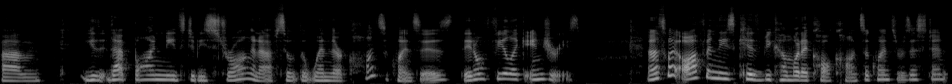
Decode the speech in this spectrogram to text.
Um, you, that bond needs to be strong enough so that when there are consequences, they don't feel like injuries. And that's why often these kids become what I call consequence resistant.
